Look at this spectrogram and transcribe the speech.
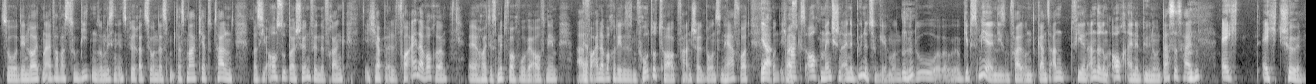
so den Leuten einfach was zu bieten, so ein bisschen Inspiration, das, das mag ich ja total. Und was ich auch super schön finde, Frank, ich habe äh, vor einer Woche, äh, heute ist Mittwoch, wo wir aufnehmen, äh, ja. vor einer Woche diesen Fototalk veranstaltet bei uns in Herford. Ja, und ich mag es auch, Menschen eine Bühne zu geben. Und mhm. du äh, gibst mir in diesem Fall und ganz an vielen anderen auch eine Bühne. Und das ist halt mhm. echt, echt schön.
